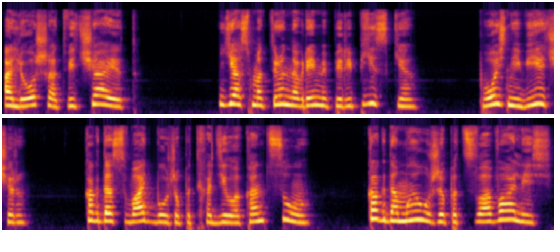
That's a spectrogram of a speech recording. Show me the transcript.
а Лёша отвечает. Я смотрю на время переписки. Поздний вечер, когда свадьба уже подходила к концу, когда мы уже поцеловались,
